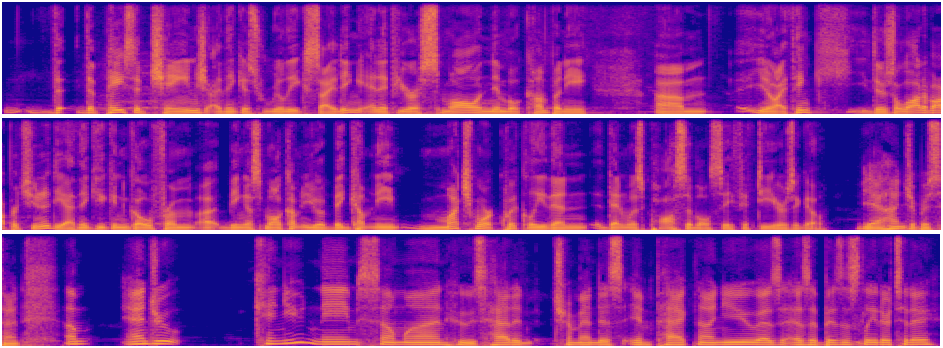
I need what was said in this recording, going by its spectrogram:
the the pace of change I think is really exciting. And if you're a small and nimble company, um, you know I think there's a lot of opportunity. I think you can go from uh, being a small company to a big company much more quickly than than was possible, say 50 years ago. Yeah, hundred percent. Um, Andrew, can you name someone who's had a tremendous impact on you as as a business leader today?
